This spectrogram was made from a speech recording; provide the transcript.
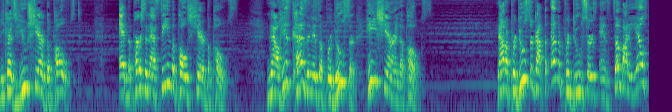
because you shared the post and the person that seen the post shared the post. Now his cousin is a producer. He's sharing the post. Now the producer got the other producers and somebody else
